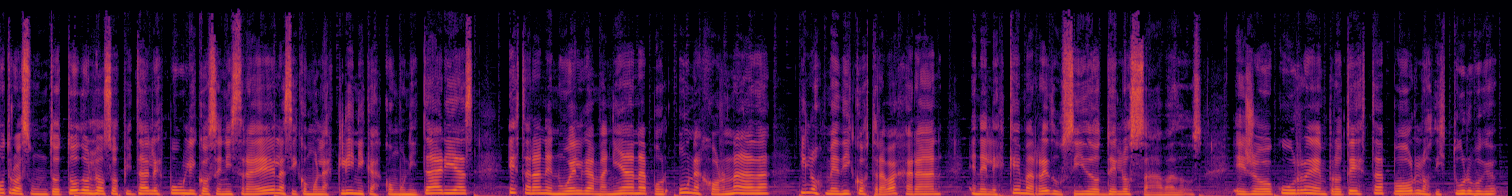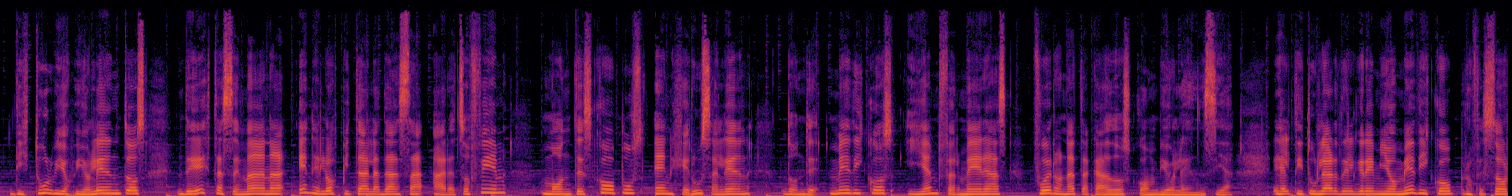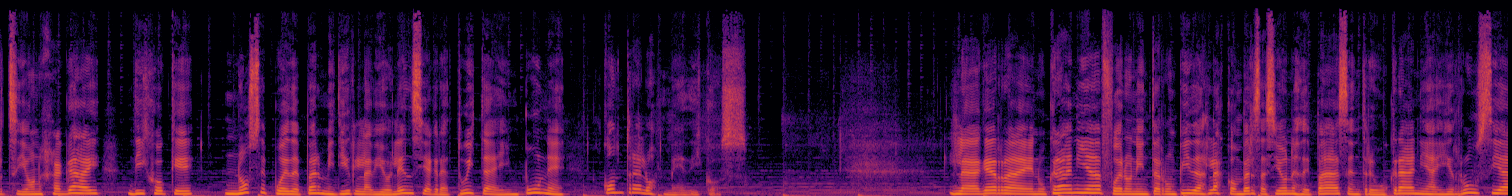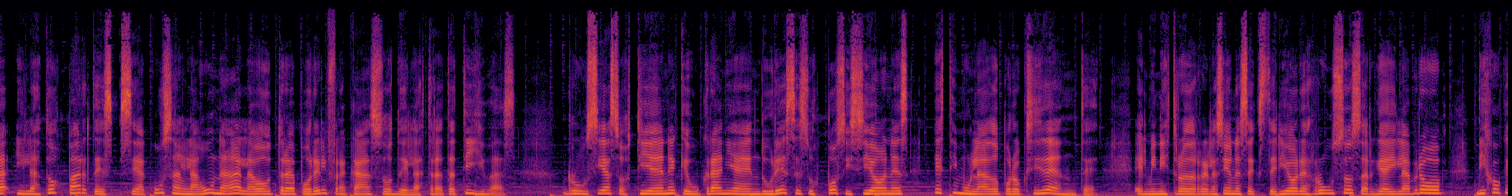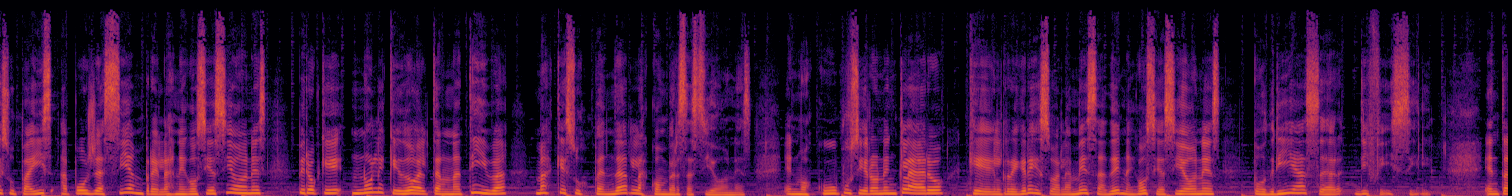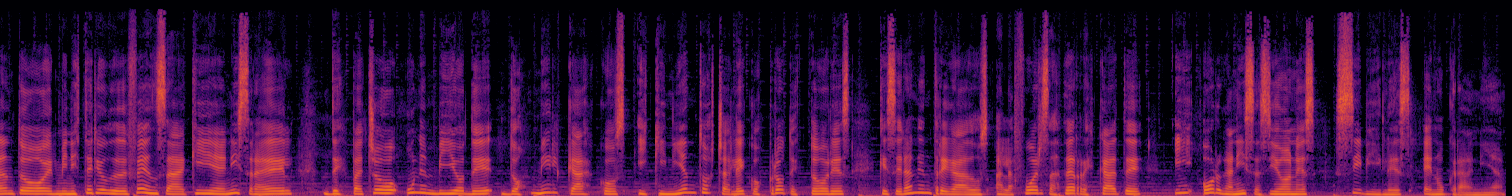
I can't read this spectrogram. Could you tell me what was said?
Otro asunto, todos los hospitales públicos en Israel, así como las clínicas comunitarias, estarán en huelga mañana por una jornada y los médicos trabajarán en el esquema reducido de los sábados. Ello ocurre en protesta por los disturbios violentos de esta semana en el Hospital Adasa Aratzofim, Montescopus en Jerusalén, donde médicos y enfermeras fueron atacados con violencia. El titular del gremio médico, profesor Zion Hagai, dijo que no se puede permitir la violencia gratuita e impune contra los médicos. La guerra en Ucrania fueron interrumpidas las conversaciones de paz entre Ucrania y Rusia y las dos partes se acusan la una a la otra por el fracaso de las tratativas. Rusia sostiene que Ucrania endurece sus posiciones estimulado por Occidente. El ministro de Relaciones Exteriores ruso, Sergei Lavrov, dijo que su país apoya siempre las negociaciones, pero que no le quedó alternativa más que suspender las conversaciones. En Moscú pusieron en claro que el regreso a la mesa de negociaciones podría ser difícil. En tanto, el Ministerio de Defensa aquí en Israel despachó un envío de 2.000 cascos y 500 chalecos protectores que serán entregados a las fuerzas de rescate y organizaciones civiles en Ucrania.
